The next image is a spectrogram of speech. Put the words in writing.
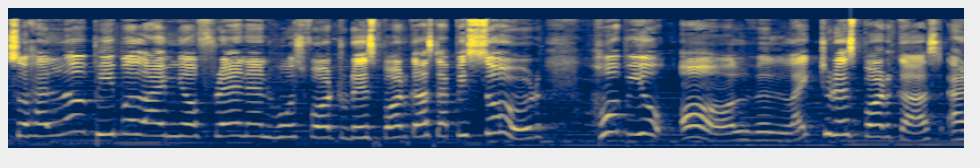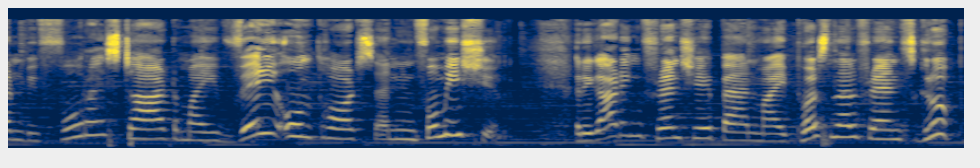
so hello people i'm your friend and host for today's podcast episode Hope you all will like today's podcast. And before I start my very own thoughts and information regarding friendship and my personal friends group,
